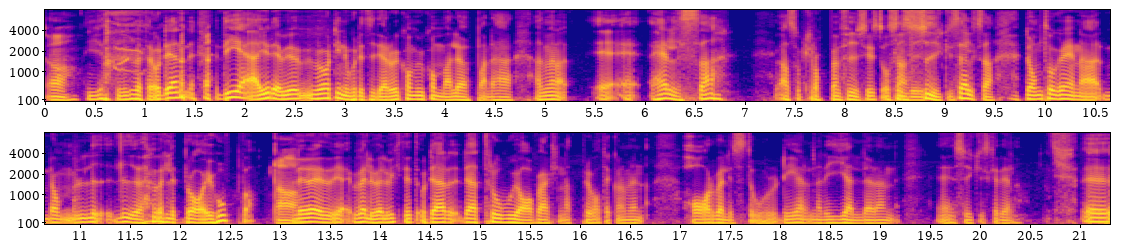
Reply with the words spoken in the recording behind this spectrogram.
Ja. Jättemycket bättre. Och den, det är ju det, vi har varit inne på det tidigare och det kommer ju komma löpande här. Att menar, eh, hälsa, alltså kroppen fysiskt och sen Precis. psykisk hälsa, de två grejerna de li- lirar väldigt bra ihop. Va? Ja. Det är väldigt, väldigt viktigt och där, där tror jag verkligen att privatekonomin har väldigt stor del när det gäller den eh, psykiska delen. Eh,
